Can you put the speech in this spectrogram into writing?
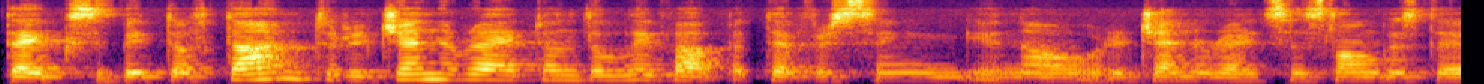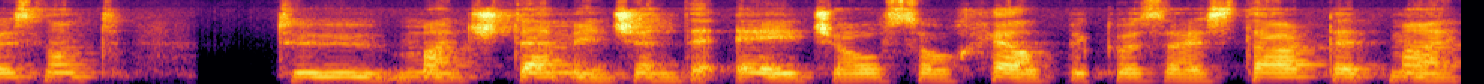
takes a bit of time to regenerate on the liver, but everything you know regenerates as long as there is not too much damage and the age also helped because I started my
